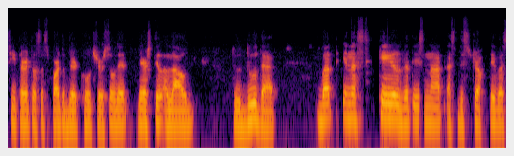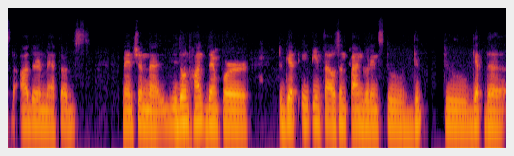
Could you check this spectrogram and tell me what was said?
sea turtles as part of their culture so that they're still allowed to do that. But in a scale that is not as destructive as the other methods mentioned that you don't hunt them for to get 18,000 pangolins to dip, to get the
